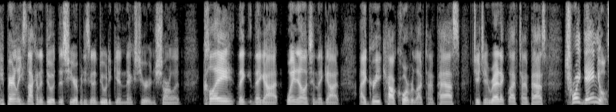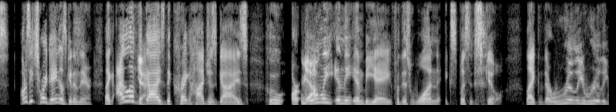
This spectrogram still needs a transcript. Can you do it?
apparently he's not going to do it this year, but he's going to do it again next year in Charlotte. Klay, they they got Wayne Ellington. They got. I agree. Kyle Korver lifetime pass. JJ Redick lifetime pass. Troy Daniels. I want to see Troy Daniels get in there. Like I love the guys, the Craig Hodges guys, who are Yeah. only in the NBA for this one explicit skill. Like they're really, really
